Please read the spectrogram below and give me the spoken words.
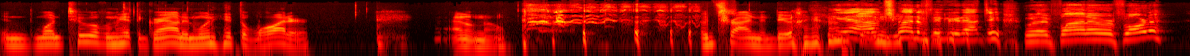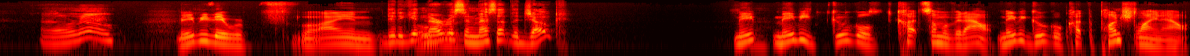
and one two of them hit the ground and one hit the water. I don't know. I'm trying to do. it. Yeah, I'm trying to figure it out too. Were they flying over Florida? I don't know. Maybe they were flying. Did he get over- nervous and mess up the joke? Maybe maybe Google cut some of it out. Maybe Google cut the punchline out.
